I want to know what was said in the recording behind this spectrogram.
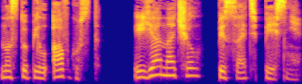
Наступил август, и я начал писать песни.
